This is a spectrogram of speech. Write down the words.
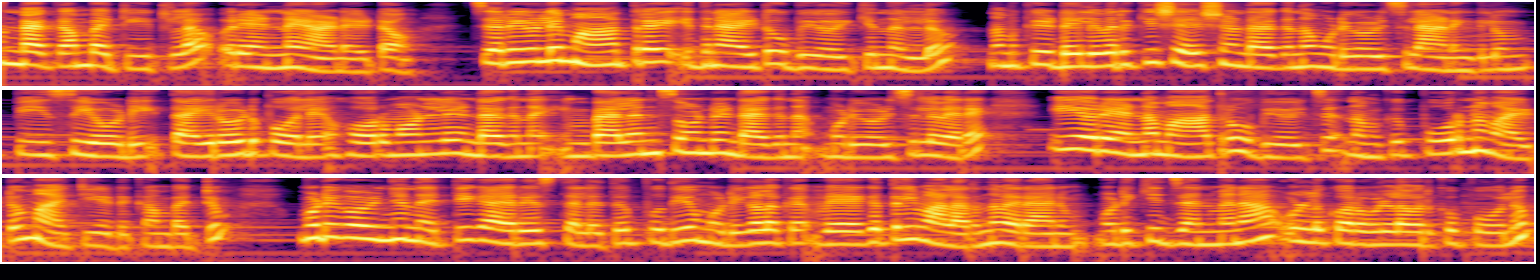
ഉണ്ടാക്കാൻ പറ്റിയിട്ടുള്ള ഒരു എണ്ണയാണ് കേട്ടോ. ചെറിയുള്ളി മാത്രമേ ഇതിനായിട്ട് ഉപയോഗിക്കുന്നുള്ളൂ. നമുക്ക് ഡെലിവറിക്ക് ശേഷം ഉണ്ടാകുന്ന മുടി കൊഴിച്ചിലാണെങ്കിലും P C O D thyroid പോലെ ഹോർമോണിൽ ഉണ്ടാകുന്ന ഇംബാലൻസ് കൊണ്ട് ഉണ്ടാകുന്ന മുടി കൊഴിച്ചിൽ വരെ ഈ ഒരു എണ്ണ മാത്രം ഉപയോഗിച്ച് നമുക്ക് പൂർണമായിട്ടും മാറ്റിയെടുക്കാൻ പറ്റും. മുടി കൊഴിഞ്ഞ് നെറ്റി കയറിയ സ്ഥലത്ത് പുതിയ മുടികളൊക്കെ വേഗത്തിൽ വളർന്നു വരാനും മുടിക്ക് ജന്മനാ ഉള്ളു കുറവുള്ളവർക്ക് പോലും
